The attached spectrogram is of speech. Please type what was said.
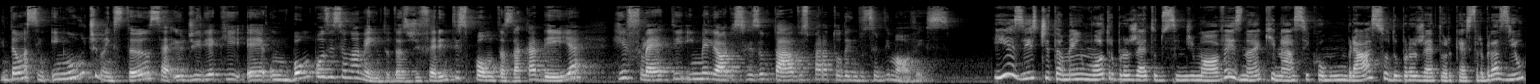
Então, assim, em última instância, eu diria que é um bom posicionamento das diferentes pontas da cadeia reflete em melhores resultados para toda a indústria de imóveis. E existe também um outro projeto do Sindimóveis, né, que nasce como um braço do projeto Orquestra Brasil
